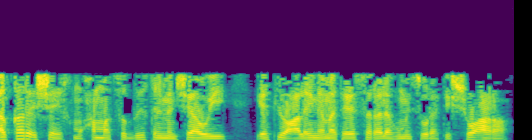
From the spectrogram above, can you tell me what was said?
القارئ الشيخ محمد صديق المنشاوي يتلو علينا ما تيسر له من سورة الشعراء.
